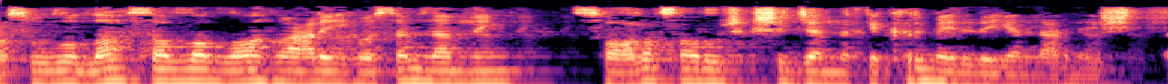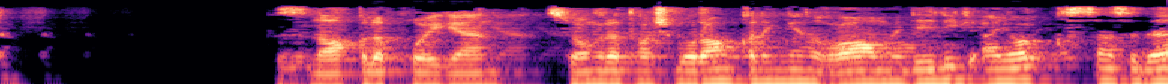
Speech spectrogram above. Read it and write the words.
rasululloh sollallohu alayhi vasallamning soliq soluvchi kishi jannatga kirmaydi deganlarini eshitdim. Zino qilib qo'ygan so'ngra toshbo'ron qilingan g'omidiylik ayol qissasida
